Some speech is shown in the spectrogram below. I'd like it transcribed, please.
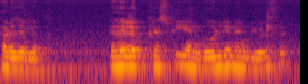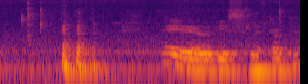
How does it look? Does it look crispy and golden and beautiful? hey, there are the piece left out there.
